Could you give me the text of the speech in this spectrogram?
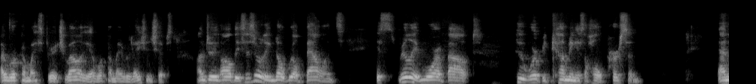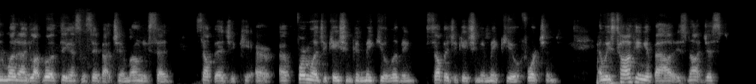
I work on my spirituality. I work on my relationships. I'm doing all these. There's really no real balance. It's really more about who we're becoming as a whole person. And one one thing I was going to say about Jim Rohn, he said, self education, uh, formal education can make you a living. Self education can make you a fortune. And what he's talking about is not just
